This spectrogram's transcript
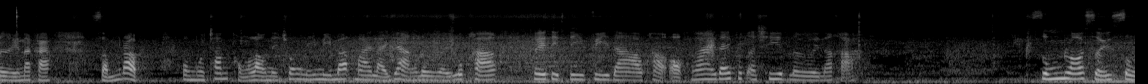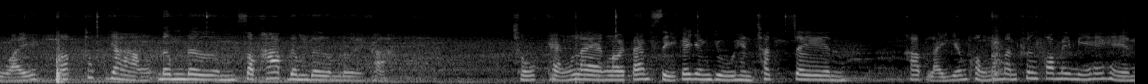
เลยนะคะสำหรับโปรโมชั่นของเราในช่วงนี้มีมากมายหลายอย่างเลย ลูกค้าเครดิตดีฟรีดาวค่ะ ออกง่ายได้ทุกอาชีพเลยนะคะ ซุ้มล้อสวยๆรับทุกอย่างเดิมๆสภาพเดิมๆเลยค่ะ โชคแข็งแรงรอยแต้มสีก็ยังอยู่เห็นชัดเจนครับไหลเยิ้มของน้ำมันเครื่องก็ไม่มีให้เห็น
